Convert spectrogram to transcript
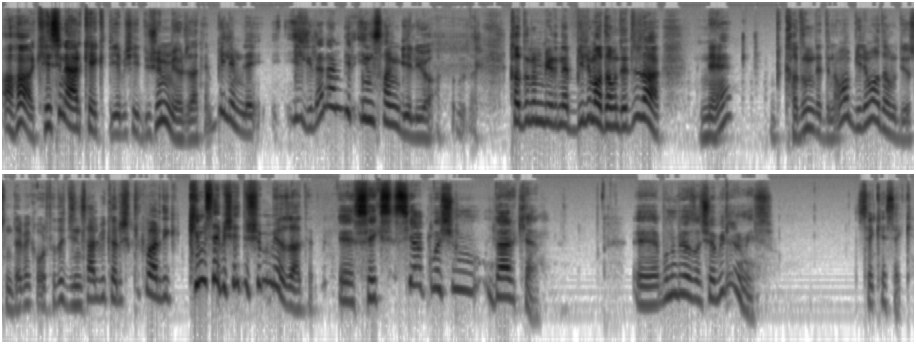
aha kesin erkek diye bir şey düşünmüyoruz zaten. Bilimle ilgilenen bir insan geliyor aklımıza. Kadının birine bilim adamı dediği zaman ne? Kadın dedin ama bilim adamı diyorsun. Demek ortada cinsel bir karışıklık var diye kimse bir şey düşünmüyor zaten. E, seksist yaklaşım derken e, bunu biraz açabilir miyiz? Seke seke.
